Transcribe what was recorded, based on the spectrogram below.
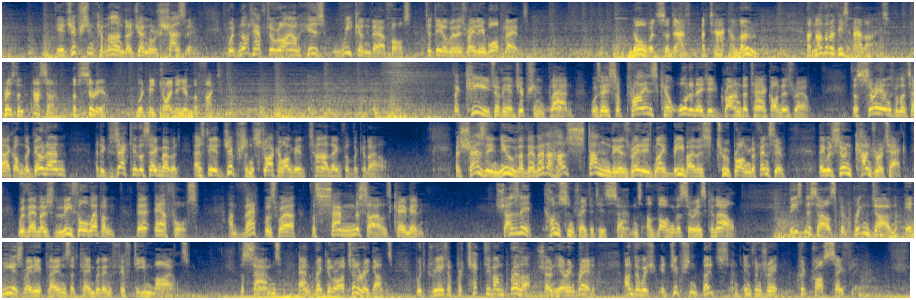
The Egyptian commander, General Shazli, would not have to rely on his weakened air force to deal with Israeli warplanes. Nor would Sadat attack alone. Another of his allies, President Assad of Syria, would be joining in the fight. The key to the Egyptian plan was a surprise coordinated ground attack on Israel. The Syrians would attack on the Golan at exactly the same moment as the Egyptians struck along the entire length of the canal. But Shazli knew that no matter how stunned the Israelis might be by this two-pronged offensive, they would soon counterattack with their most lethal weapon, their air force. And that was where the SAM missiles came in. Shazli concentrated his SAMs along the Suez Canal. These missiles could bring down any Israeli planes that came within 15 miles. The SAMs and regular artillery guns would create a protective umbrella, shown here in red, under which Egyptian boats and infantry could cross safely.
